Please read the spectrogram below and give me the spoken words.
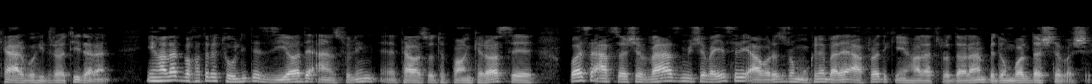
کربوهیدراتی دارند این حالت به خاطر تولید زیاد انسولین توسط پانکراس باعث افزایش وزن میشه و یه سری عوارض رو ممکنه برای افرادی که این حالت رو دارن به دنبال داشته باشه.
